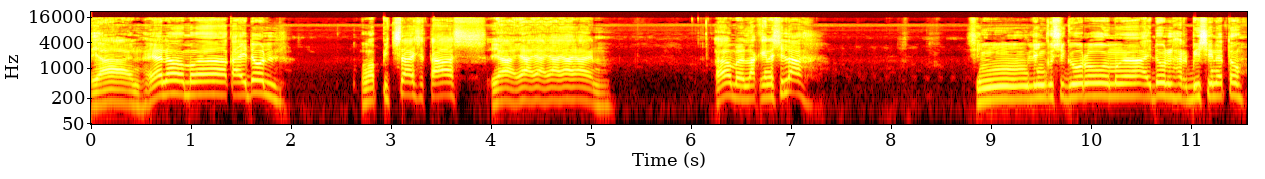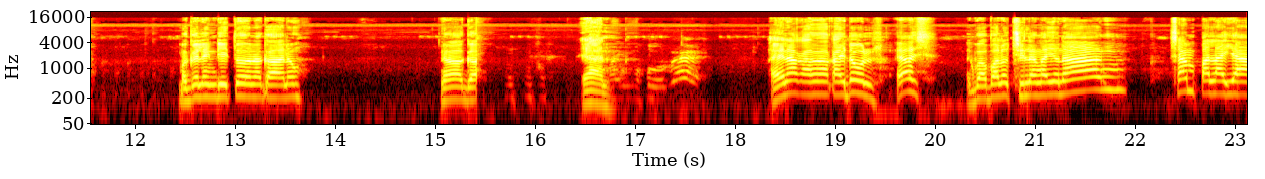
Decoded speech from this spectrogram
Ayan. Ayan o mga kaidol. Mga pizza sa taas. Ayan, ayan, ayan, ayan, ayan. Ah, malalaki na sila. Sing linggo siguro mga idol. Harbisin na to. Magaling dito nag ano. Nag. More. Ayan na mga kaidol. Ayan. Nagbabalot sila ngayon ng sampalaya.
